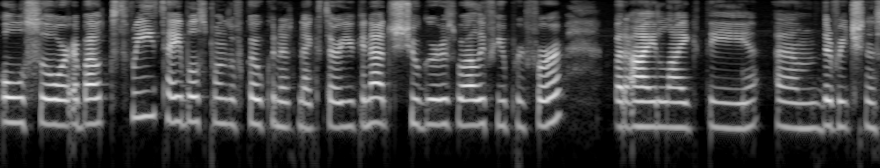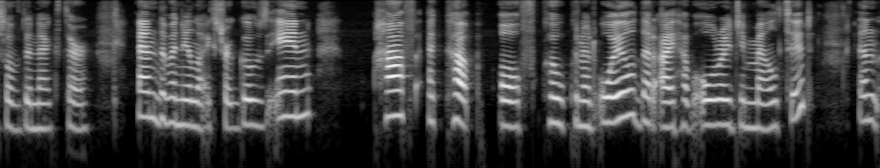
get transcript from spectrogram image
also about three tablespoons of coconut nectar. You can add sugar as well if you prefer, but I like the um, the richness of the nectar. And the vanilla extract goes in. Half a cup of coconut oil that I have already melted and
